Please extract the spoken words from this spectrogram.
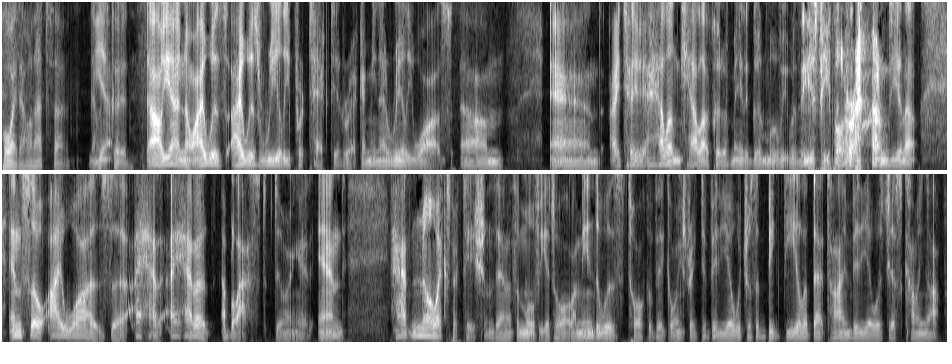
Boy, that, well, that's uh, that was good. Oh yeah, no, I was I was really protected, Rick. I mean, I really was. Um, and I tell you, Helen Keller could have made a good movie with these people around, you know and so I was uh, I had I had a, a blast doing it and had no expectation then of the movie at all. I mean, there was talk of it going straight to video, which was a big deal at that time. Video was just coming up.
